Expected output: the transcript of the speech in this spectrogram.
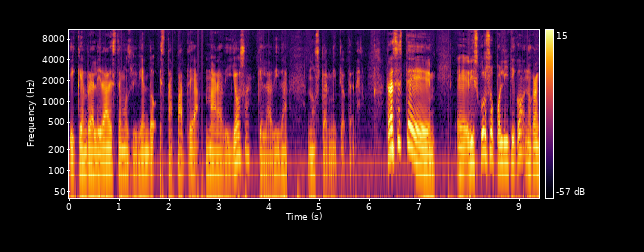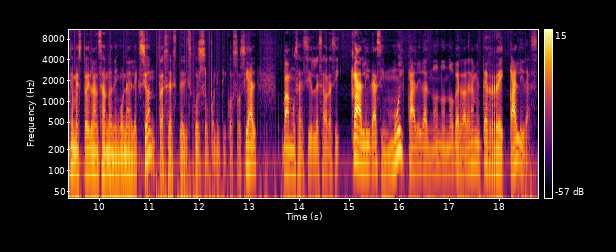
y que en realidad estemos viviendo esta patria maravillosa que la vida nos permitió tener. Tras este eh, discurso político, no crean que me estoy lanzando a ninguna elección, tras este discurso político social, vamos a decirles ahora sí cálidas y muy cálidas, no, no, no, verdaderamente recálidas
